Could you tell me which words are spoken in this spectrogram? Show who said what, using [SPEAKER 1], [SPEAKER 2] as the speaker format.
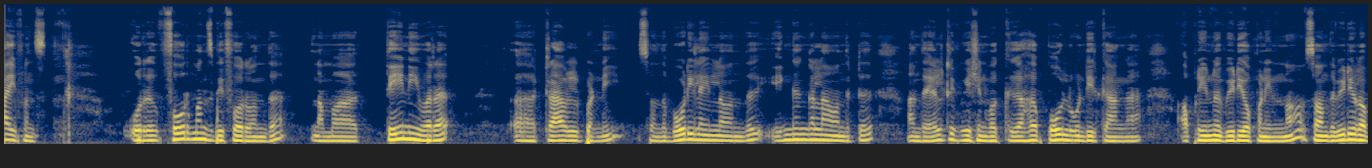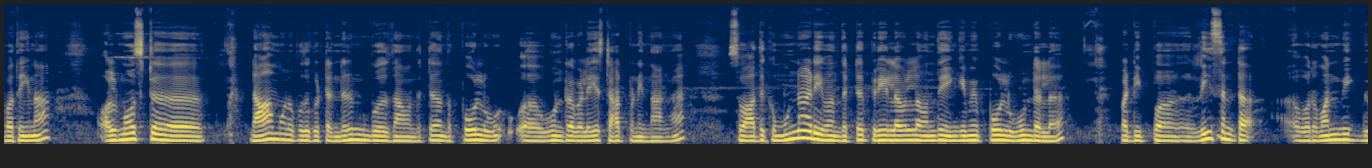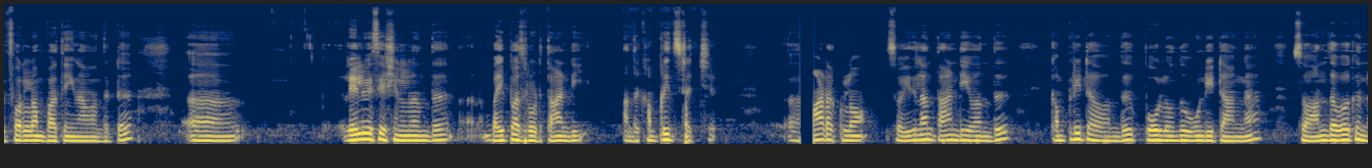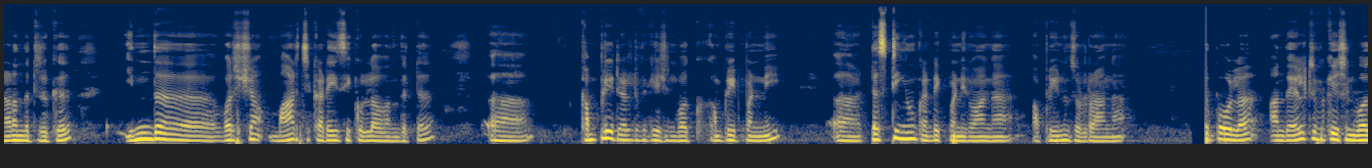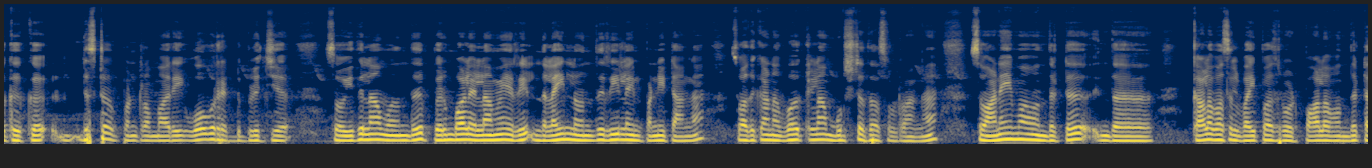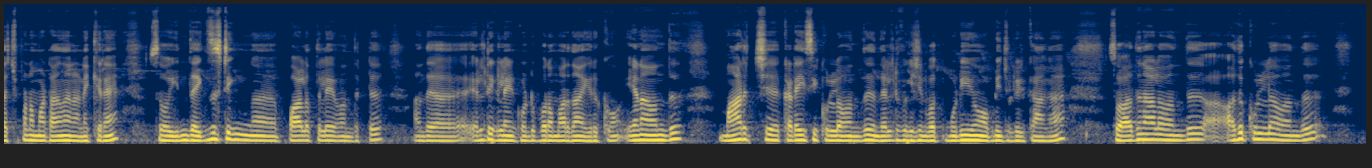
[SPEAKER 1] Hi friends ஒரு four months before வந்து நம்ம தேனி வர ட்ராவல் பண்ணி ஸோ அந்த போடி லைனில் வந்து எங்கெங்கெல்லாம் வந்துட்டு அந்த எலக்ட்ரிஃபிகேஷன் ஒர்க்குக்காக போல் ஒண்டியிருக்காங்க அப்படின்னு வீடியோ பண்ணியிருந்தோம். ஸோ அந்த வீடியோவில் பார்த்தீங்கன்னா ஆல்மோஸ்ட் நாமூல புதுக்கோட்டை நெருங்கும்போது தான் வந்துட்டு அந்த போல் ஊன்ற வேலையை ஸ்டார்ட் பண்ணியிருந்தாங்க. ஸோ அதுக்கு முன்னாடி வந்துட்டு பெரிய லெவலில் வந்து எங்கேயுமே போல் ஊண்டலை. பட் இப்போ ரீசண்டாக ஒரு ஒன் வீக் பிஃபோர்லாம் பார்த்தீங்கன்னா வந்துட்டு ரயில்வே ஸ்டேஷன்லேருந்து பைபாஸ் ரோடு தாண்டி அந்த கம்ப்ளீட் ஸ்ட்ரெச்சு மாடக்குளம். ஸோ இதெல்லாம் தாண்டி வந்து கம்ப்ளீட்டாக வந்து போல் வந்து ஊண்டிட்டாங்க. ஸோ அந்த ஒர்க்கு நடந்துகிட்ருக்கு இந்த வருஷம் மார்ச் கடைசிக்குள்ளே வந்துட்டு கம்ப்ளீட் எலக்ட்ரிஃபிகேஷன் ஒர்க் கம்ப்ளீட் பண்ணி டெஸ்டிங்கும் கண்டக்ட் பண்ணிடுவாங்க அப்படின்னு சொல்கிறாங்க போல் அந்த எலக்ட்ரிஃபிகேஷன் ஒர்க்குக்கு டிஸ்டர்ப் பண்ணுற மாதிரி ஓவர் ஹெட் பிரிட்ஜு ஸோ இதெல்லாம் வந்து பெரும்பாலும் எல்லாமே ரீ இந்த லைனில் வந்து ரீலைன் பண்ணிட்டாங்க. ஸோ அதுக்கான ஒர்க்லாம் முடிச்சிட்டதாக சொல்கிறாங்க ஸோ அநேகமாக வந்துட்டு இந்த காலவாசல் பைபாஸ் ரோட் பாலம் வந்து டச் பண்ண மாட்டாங்கன்னு நினைக்கிறேன். ஸோ இந்த எக்ஸிஸ்டிங் பாலத்திலே வந்துட்டு அந்த எலக்ட்ரிக் லைன் கொண்டு போகிற மாதிரி தான் இருக்கும். ஏன்னா வந்து மார்ச் கடைசிக்குள்ளே வந்து இந்த எலக்ட்ரிஃபிகேஷன் ஒர்க் முடியும் அப்படின்னு சொல்லியிருக்காங்க. ஸோ அதனால் வந்து அதுக்குள்ளே வந்து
